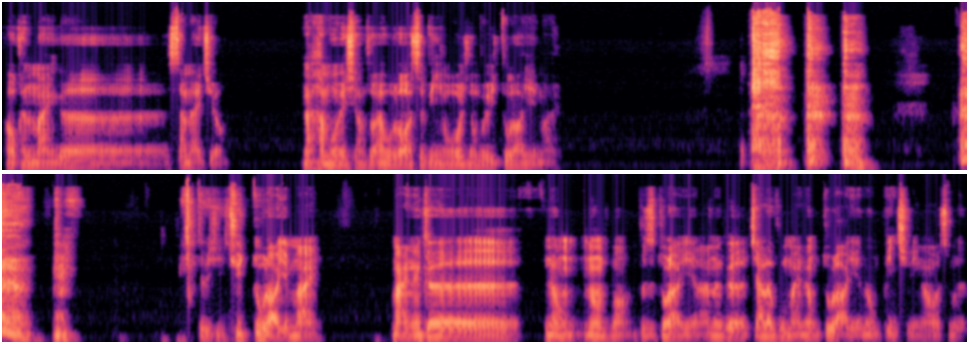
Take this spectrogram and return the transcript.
我可能卖一个三百九。那他们会想说：“哎，我如果要吃冰淇淋，我为什么不去杜老爷买？” 对不起，去杜老爷买买那个那种那种什么，不是杜老爷了，那个家乐福买那种杜老爷那种冰淇淋啊，或什么的，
